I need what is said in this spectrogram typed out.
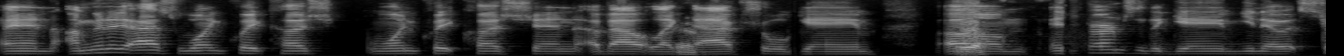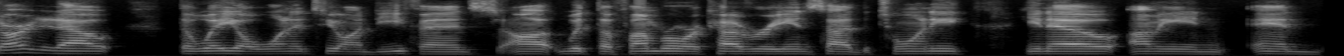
And I'm going to ask one quick question, one quick question about like yeah. the actual game. Um, yeah. In terms of the game, you know, it started out the way y'all wanted to on defense uh, with the fumble recovery inside the 20. You know, I mean, and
